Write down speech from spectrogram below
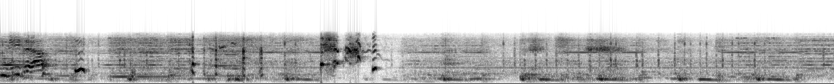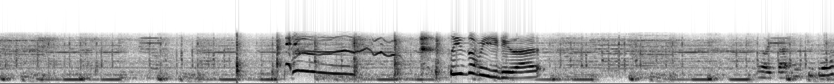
me now. Tell me you do that. You like that, Mr. Bill?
